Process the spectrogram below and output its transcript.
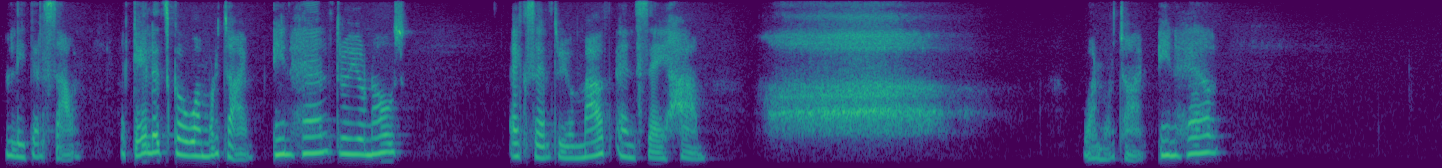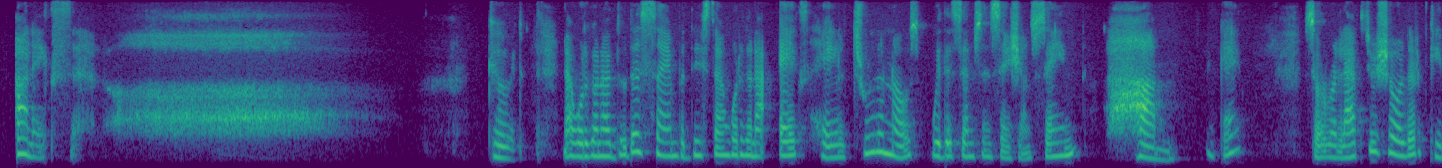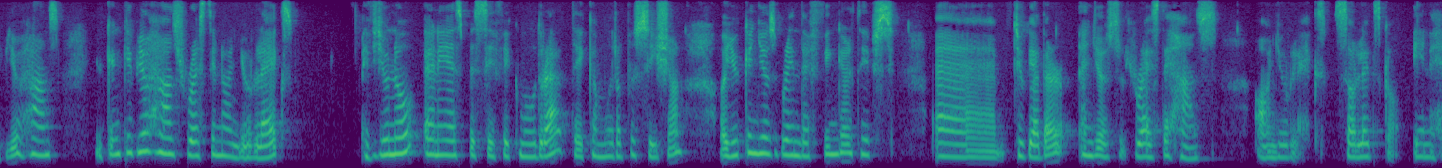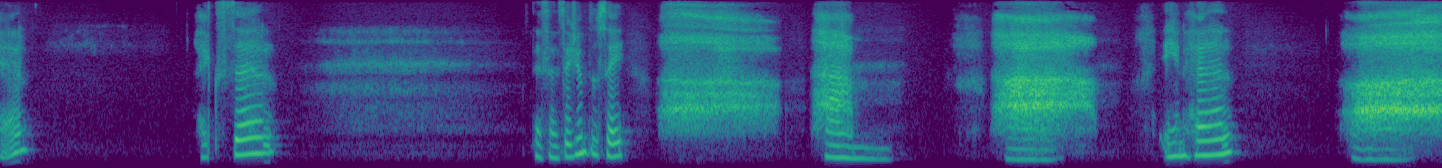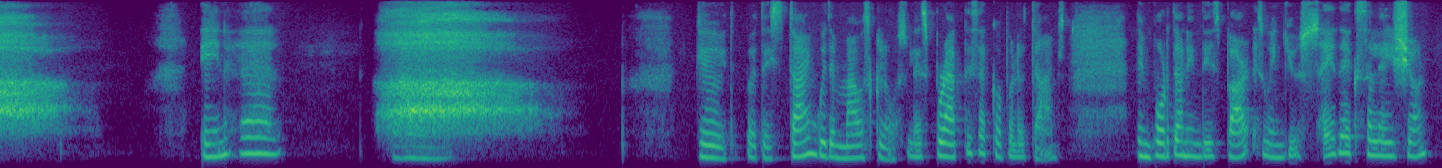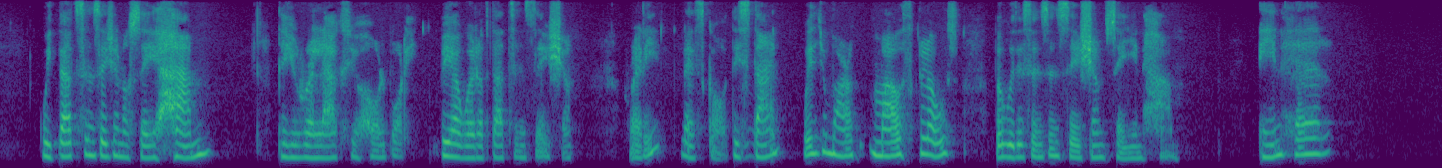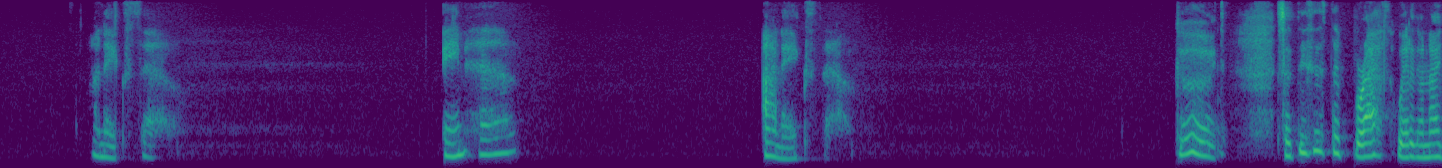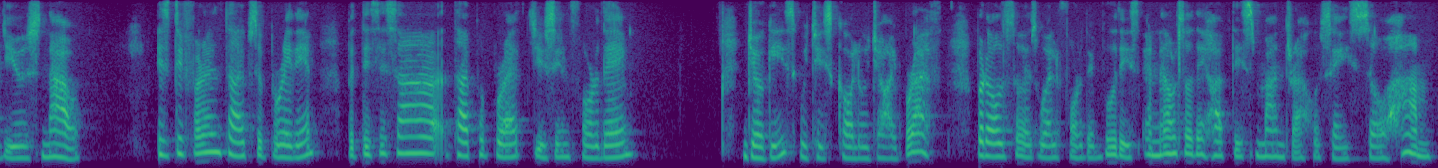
little sound. Okay let's go one more time. Inhale through your nose, exhale through your mouth, and say hum. One more time. Inhale and exhale. Good. Now we're going to do the same, but this time we're going to exhale through the nose with the same sensation, saying hum. Okay? So relax your shoulder, keep your hands. You can keep your hands resting on your legs if you know any specific mudra, take a mudra position, or you can just bring the fingertips uh, together and just rest the hands on your legs. So let's go. Inhale, exhale. The sensation to say ham, ham. Inhale, ham. Inhale, ham. Good, but this time with the mouth closed. Let's practice a couple of times. The important in this part is when you say the exhalation with that sensation of say ham, that you relax your whole body. Be aware of that sensation. Ready? Let's go. This mm-hmm. time with your mouth closed, but with the same sensation saying ham. Inhale and exhale. Inhale and exhale. Good. So this is the breath we're gonna use now. It's different types of breathing, but this is a type of breath using for the yogis, which is called Ujjayi breath, but also as well for the Buddhists. And also they have this mantra who says Soham.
